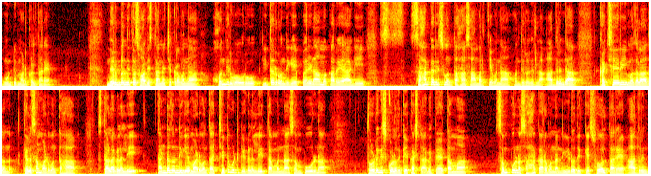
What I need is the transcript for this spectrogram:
ಉಂಟು ಮಾಡಿಕೊಳ್ತಾರೆ ನಿರ್ಬಂಧಿತ ಸ್ವಾಧಿಷ್ಠಾನ ಚಕ್ರವನ್ನು ಹೊಂದಿರುವವರು ಇತರರೊಂದಿಗೆ ಪರಿಣಾಮಕಾರಿಯಾಗಿ ಸಹಕರಿಸುವಂತಹ ಸಾಮರ್ಥ್ಯವನ್ನು ಹೊಂದಿರೋದಿಲ್ಲ ಆದ್ದರಿಂದ ಕಚೇರಿ ಮೊದಲಾದ ಕೆಲಸ ಮಾಡುವಂತಹ ಸ್ಥಳಗಳಲ್ಲಿ ತಂಡದೊಂದಿಗೆ ಮಾಡುವಂಥ ಚಟುವಟಿಕೆಗಳಲ್ಲಿ ತಮ್ಮನ್ನು ಸಂಪೂರ್ಣ ತೊಡಗಿಸ್ಕೊಳ್ಳೋದಕ್ಕೆ ಕಷ್ಟ ಆಗುತ್ತೆ. ತಮ್ಮ ಸಂಪೂರ್ಣ ಸಹಕಾರವನ್ನು ನೀಡೋದಕ್ಕೆ ಸೋಲ್ತಾರೆ ಆದ್ದರಿಂದ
